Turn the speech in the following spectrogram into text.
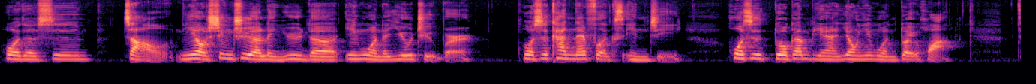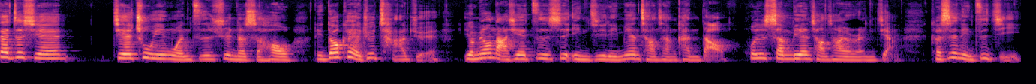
或者是。找你有兴趣的领域的英文的 YouTuber，或是看 Netflix 影集，或是多跟别人用英文对话。在这些接触英文资讯的时候，你都可以去察觉有没有哪些字是影集里面常常看到，或是身边常常有人讲，可是你自己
